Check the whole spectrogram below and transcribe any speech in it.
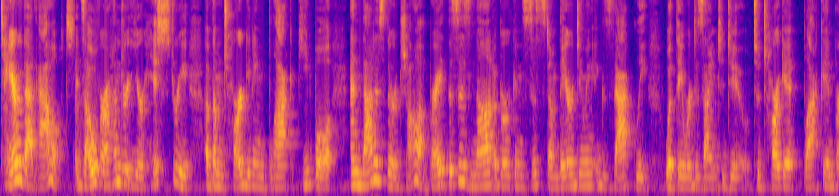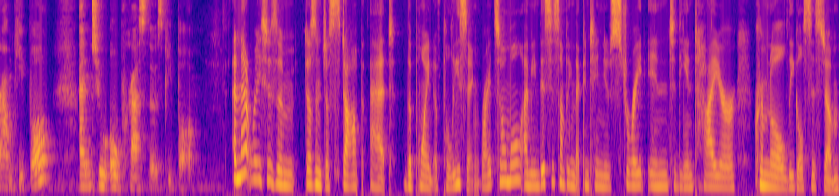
tear that out. It's over a hundred year history of them targeting Black people and that is their job, right? This is not a broken system. They are doing exactly what they were designed to do to target Black and Brown people and to oppress those people. And that racism doesn't just stop at the point of policing, right, Somil? I mean, this is something that continues straight into the entire criminal legal system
